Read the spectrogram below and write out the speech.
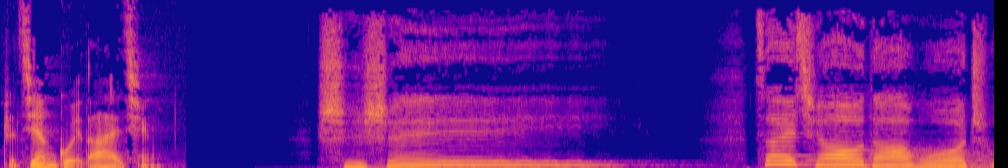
这见鬼的爱情。是谁？在敲打我窗，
